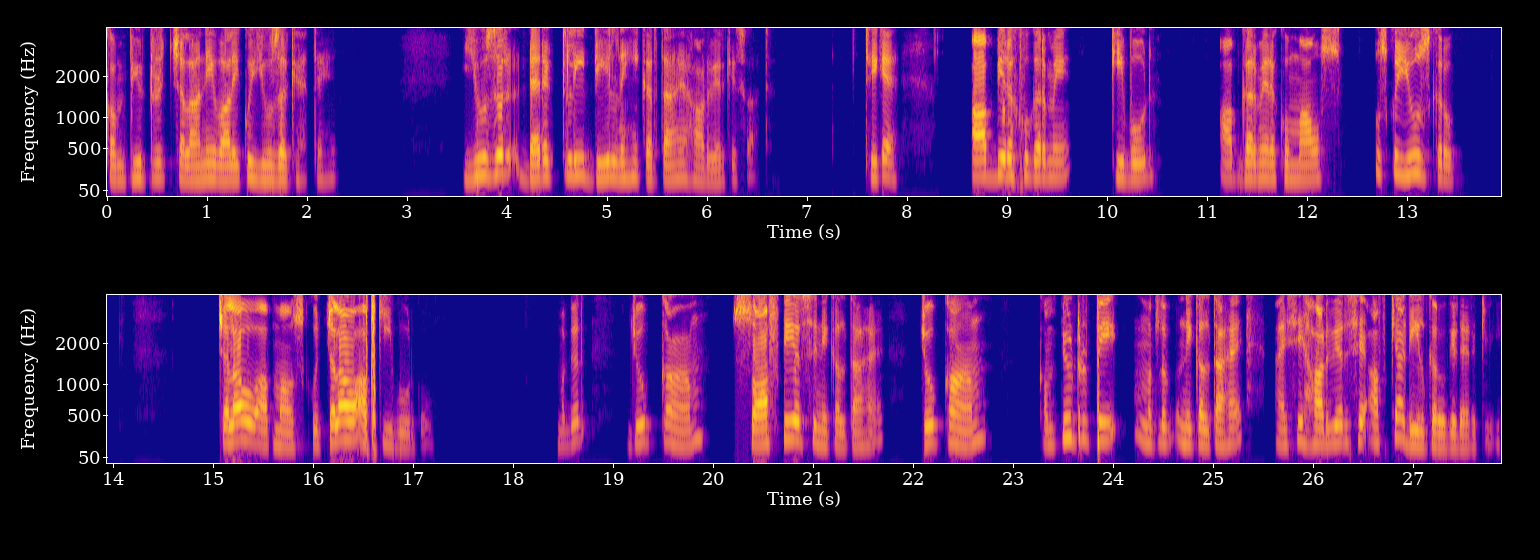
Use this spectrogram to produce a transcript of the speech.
कंप्यूटर चलाने वाले को यूज़र कहते हैं। यूज़र डायरेक्टली डील नहीं करता है हार्डवेयर के साथ। ठीक है? आप भी रखो घर में कीबोर्ड आप घर में रखो माउस उसको यूज़ करो। चलाओ आप माउस को, चलाओ आप कीबोर्ड को। मगर जो काम सॉफ्टवेयर से निकलता है, जो काम कंप्यूटर पे मतलब निकलता है, ऐसे हार्डवेयर से आप क्या डील करोगे डायरेक्टली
